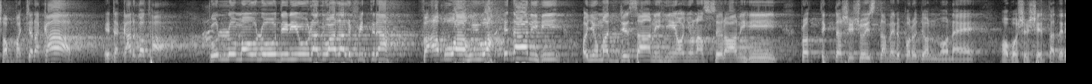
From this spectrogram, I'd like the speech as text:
সব বাচ্চারা কার? এটা কার কথা? কুল্লু মাউলুদিন ইউলাদু আলাল ফিতরা প্রত্যেকটা শিশু ইসলামের উপর জন্ম নেয়। অবশেষে তাদের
